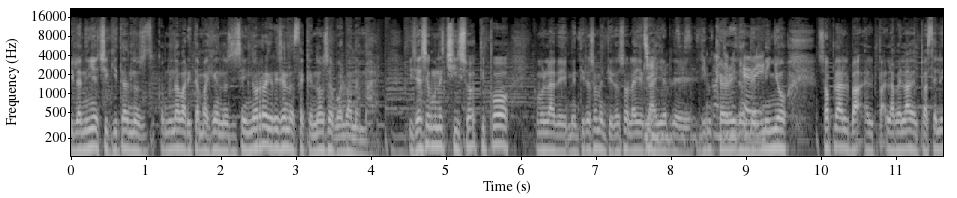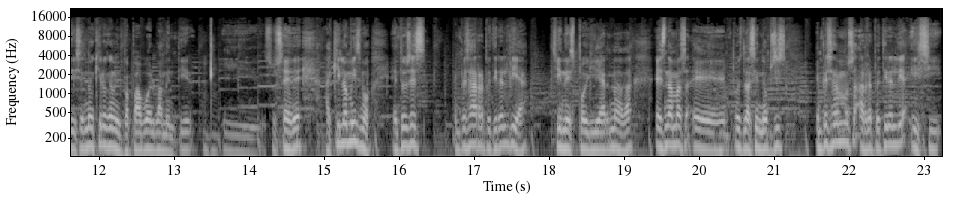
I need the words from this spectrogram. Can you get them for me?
Y la niña chiquita nos, con una varita mágica nos dice, y no regresen hasta que no se vuelvan a amar. Y se hace un hechizo, tipo como la de Mentiroso, Mentiroso, Liar, Liar, de Jim con Carrey, Jim donde Carrey. el niño sopla el el la vela del pastel y dice, no quiero que mi papá vuelva a mentir. Y sucede. Aquí lo mismo. Entonces empieza a repetir el día, sin spoilear nada. Es nada más, eh, pues la sinopsis. Empezamos a repetir el día y si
